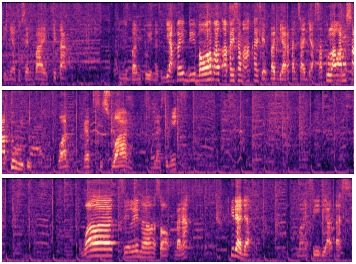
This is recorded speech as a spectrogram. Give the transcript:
Sini atuh senpai, kita ini bantuin itu di Akai di bawah sama Akai sama Akai senpai biarkan saja. Satu lawan satu gitu. One versus one. Sebelah sini. What Selena? Sok mana? Tidak ada. Masih di atas.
